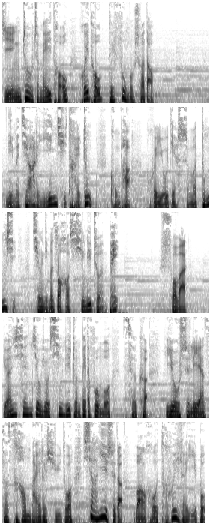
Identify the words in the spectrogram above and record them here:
紧皱着眉头，回头对父母说道：“你们家里阴气太重，恐怕会有点什么东西，请你们做好心理准备。”说完，原先就有心理准备的父母，此刻又是脸色苍白了许多，下意识的往后退了一步。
